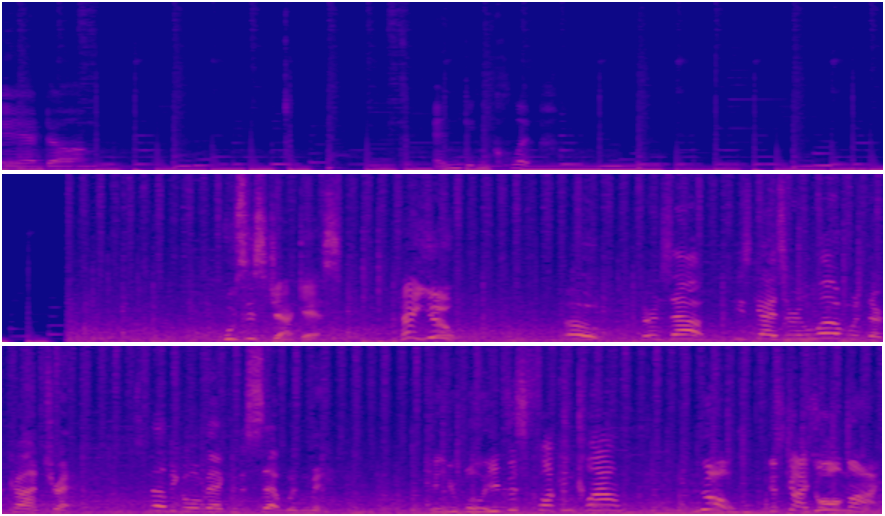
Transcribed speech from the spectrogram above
and um, ending clip. Who's this jackass? Hey, you! Oh, turns out these guys are in love with their contract. So they'll be going back to the set with me. Can you believe this fucking clown? No! This guy's all mine!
